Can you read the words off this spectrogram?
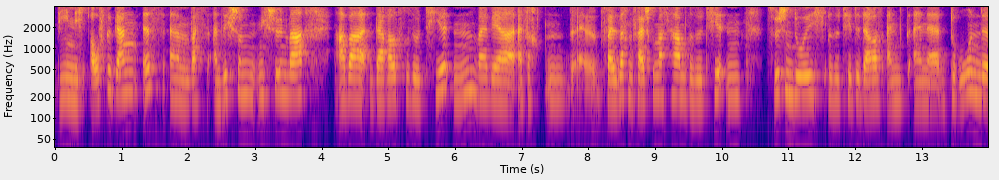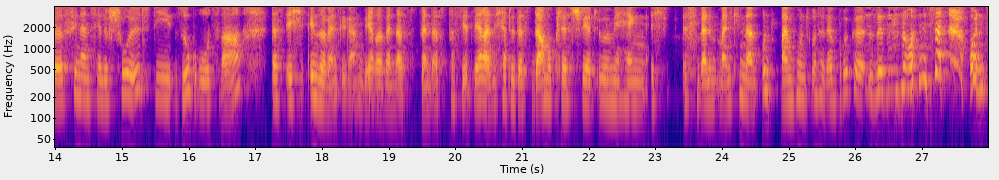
die nicht aufgegangen ist, ähm, was an sich schon nicht schön war, aber daraus resultierten, weil wir einfach äh, zwei Sachen falsch gemacht haben, resultierten zwischendurch, resultierte daraus ein, eine drohende finanzielle Schuld, die so groß war, dass ich insolvent gegangen wäre, wenn das, wenn das passiert wäre. Also ich hatte das Damoklesschwert über mir hängen. Ich werde mit meinen Kindern und meinem Hund unter der Brücke sitzen und, und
